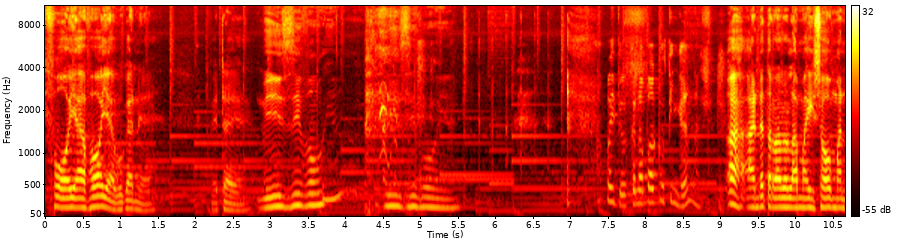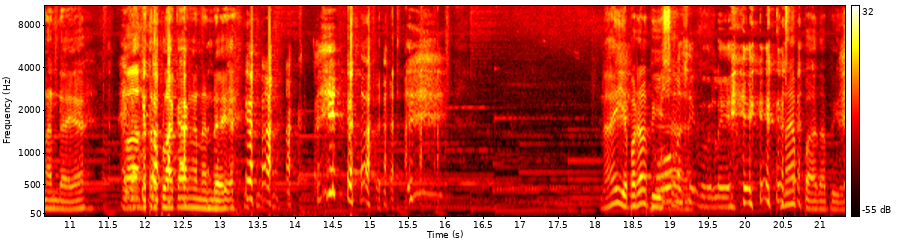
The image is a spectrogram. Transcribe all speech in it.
foya foya bukan ya? Beda ya. Misi Foya, misi Foya. Apa itu? Kenapa aku tinggalan? Ah, Anda terlalu lama isoman Anda ya. Agak keterbelakangan Anda ya. Nah iya padahal Oh bisa. masih boleh. Kenapa tapi?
